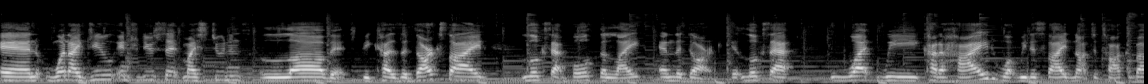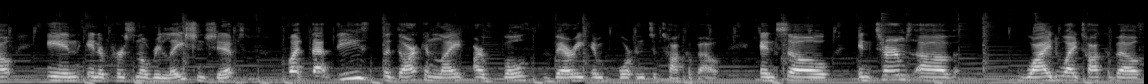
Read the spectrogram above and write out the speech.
And when I do introduce it, my students love it because the dark side looks at both the light and the dark. It looks at what we kind of hide, what we decide not to talk about in interpersonal relationships, but that these, the dark and light, are both very important to talk about. And so, in terms of why do I talk about,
